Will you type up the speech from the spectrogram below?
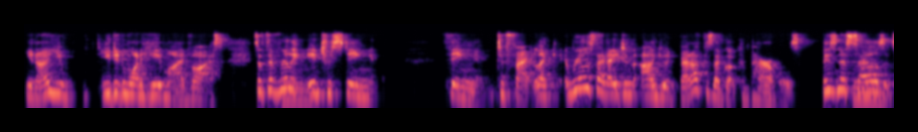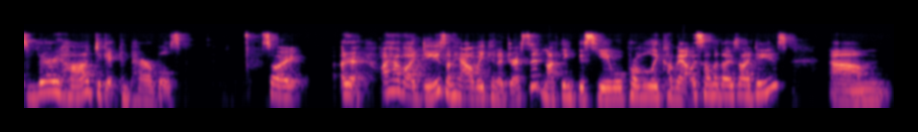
you know you you didn't want to hear my advice. So it's a really mm. interesting thing to face. Like real estate agents argue it better because they've got comparables. Business sales, mm. it's very hard to get comparables. So okay, I have ideas on how we can address it, and I think this year we'll probably come out with some of those ideas. Um,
